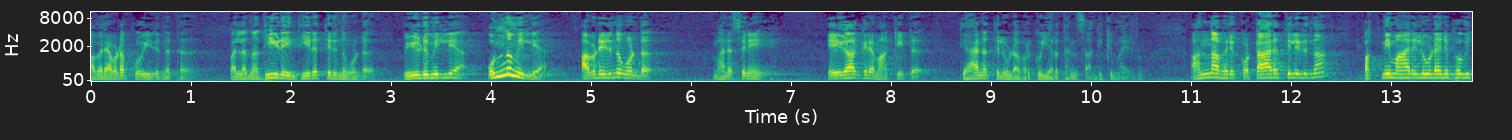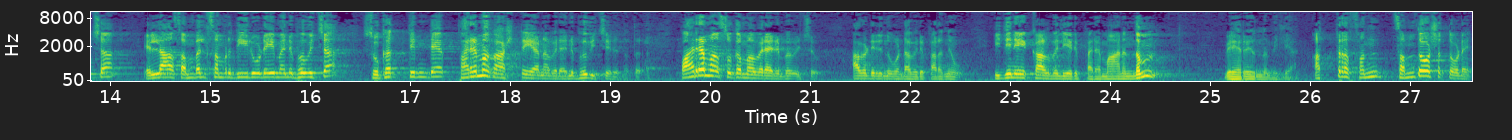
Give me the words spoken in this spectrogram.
അവരവിടെ പോയിരുന്നിട്ട് വല്ല നദിയുടെയും തീരത്തിരുന്നു കൊണ്ട് വീടുമില്ല ഒന്നുമില്ല. അവിടെ ഇരുന്നു കൊണ്ട് മനസ്സിനെ ഏകാഗ്രമാക്കിയിട്ട് ധ്യാനത്തിലൂടെ അവർക്ക് ഉയർത്താൻ സാധിക്കുമായിരുന്നു. അന്ന് അവർ കൊട്ടാരത്തിലിരുന്ന പത്നിമാരിലൂടെ അനുഭവിച്ച എല്ലാ സമ്പൽ സമൃദ്ധിയിലൂടെയും അനുഭവിച്ച സുഖത്തിന്റെ പരമകാഷ്ഠയാണ് അവർ അനുഭവിച്ചിരുന്നത് പരമസുഖം അവരനുഭവിച്ചു. അവിടെ ഇരുന്നു കൊണ്ട് അവർ പറഞ്ഞു ഇതിനേക്കാൾ വലിയൊരു പരമാനന്ദം വേറെ ഒന്നുമില്ല. അത്ര സന്തോഷത്തോടെ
